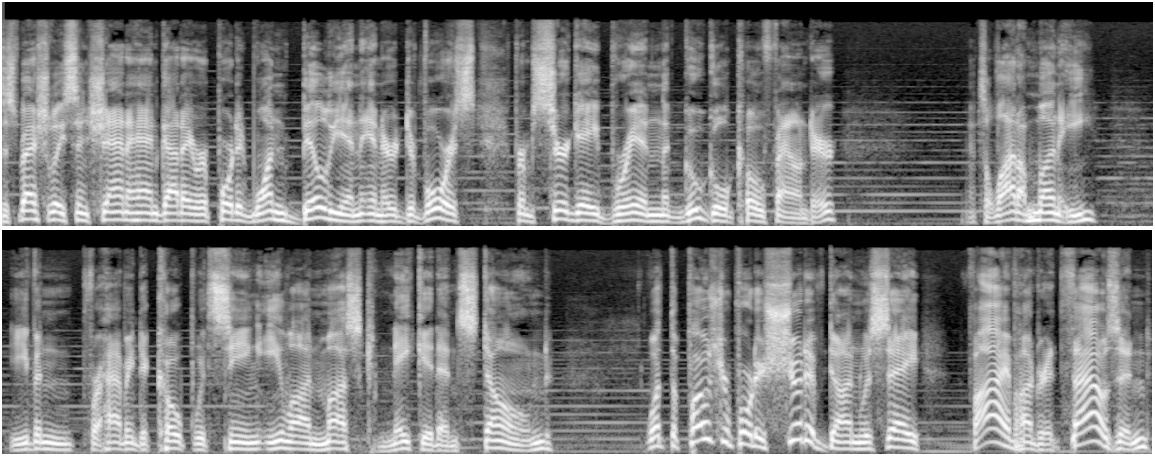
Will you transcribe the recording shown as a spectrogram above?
especially since Shanahan got a reported 1 billion in her divorce from Sergey Brin, the Google co-founder. That's a lot of money, even for having to cope with seeing Elon Musk naked and stoned. What the Post reporters should have done was say, 500,000?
